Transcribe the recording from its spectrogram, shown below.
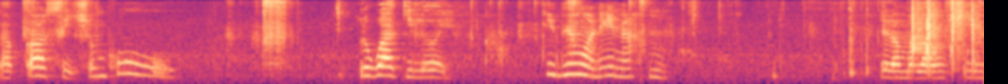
แล้วก็สีชมพูลูกว่ากินเลย กินให้หมดนี่นะเดี๋ยวเรามาลองชิม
